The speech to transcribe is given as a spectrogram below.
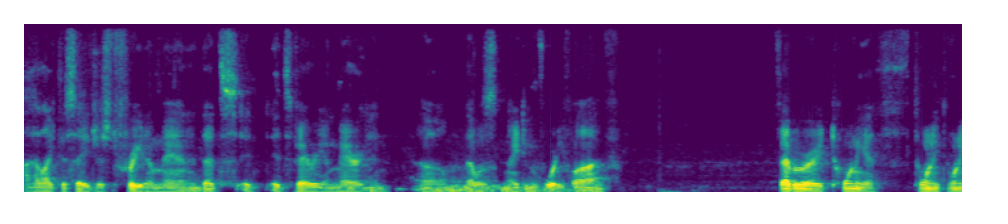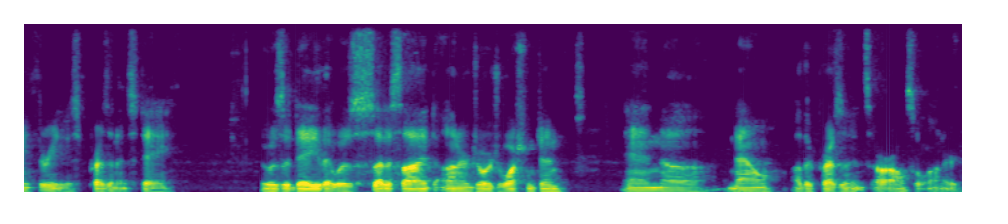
I like to say, just freedom, man. That's it, it's very American. Um, that was 1945. February 20th, 2023 is President's Day. It was a day that was set aside to honor George Washington, and uh, now other presidents are also honored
